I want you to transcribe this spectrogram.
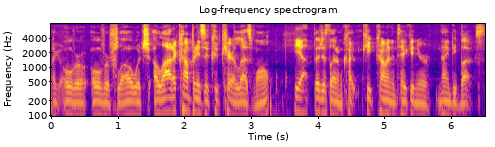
like over overflow, which a lot of companies that could care less won't. Yeah. They just let them keep coming and taking your ninety bucks.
